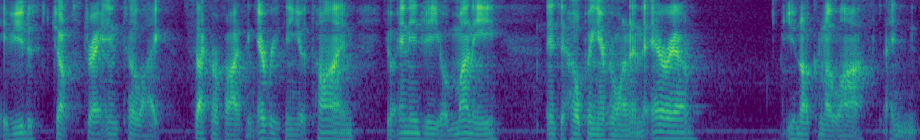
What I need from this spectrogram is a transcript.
If you just jump straight into like sacrificing everything your time your energy your money into helping everyone in the area you're not going to last and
